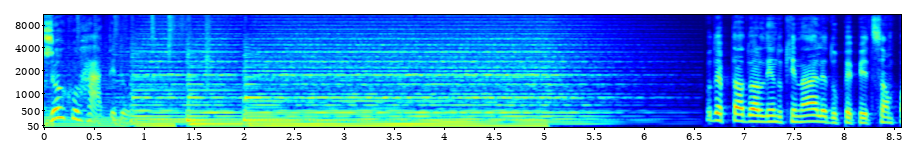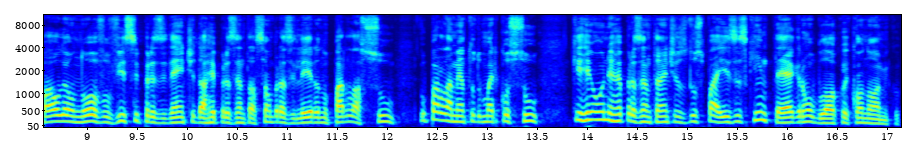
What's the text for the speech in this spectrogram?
Jogo rápido. O deputado Arlindo Quinalha, do PP de São Paulo, é o novo vice-presidente da representação brasileira no Parlasul, o parlamento do Mercosul, que reúne representantes dos países que integram o bloco econômico.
